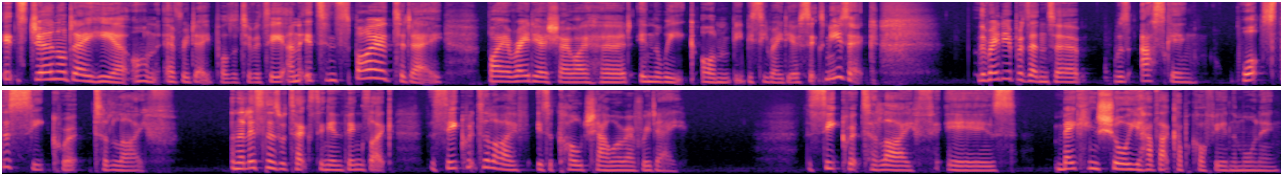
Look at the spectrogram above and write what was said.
It's Journal Day here on Everyday Positivity, and it's inspired today by a radio show I heard in the week on BBC Radio 6 Music. The radio presenter was asking, What's the secret to life? And the listeners were texting in things like, The secret to life is a cold shower every day. The secret to life is making sure you have that cup of coffee in the morning.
